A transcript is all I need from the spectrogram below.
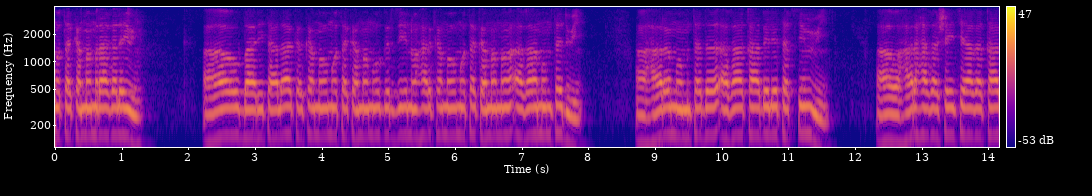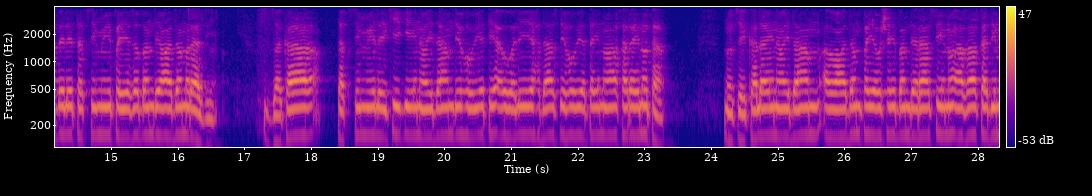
متکمم راغلی وي او باری تعالی که کم او متکمم وګرځي نو هر کم او متکمم هغه ممتد وي هر ممتد هغه قابل تقسیم وي او هر هغه شی چې هغه قابل تقسیم وي په هغه باندې عدم راځي ځکه تقسیم ویل کېږي انعدام د هویت اولی احداث د هویتین آخرینو ته نو چې کله انعدام او عدم په یو شی باندې راسي نو هغه قدیم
